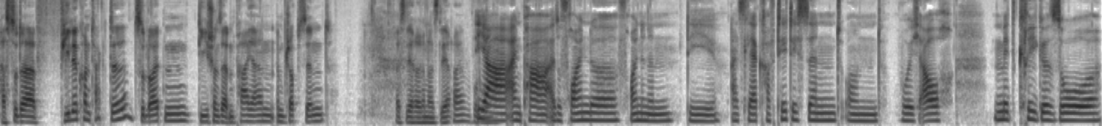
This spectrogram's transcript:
Hast du da viele Kontakte zu Leuten, die schon seit ein paar Jahren im Job sind? Als Lehrerin, als Lehrer? Ja, ein paar, also Freunde, Freundinnen, die als Lehrkraft tätig sind und wo ich auch mitkriege, so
